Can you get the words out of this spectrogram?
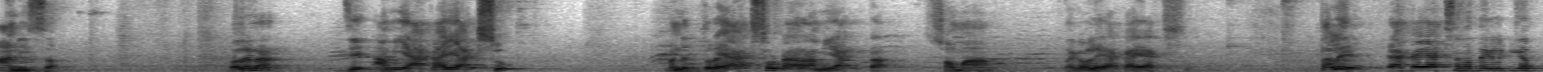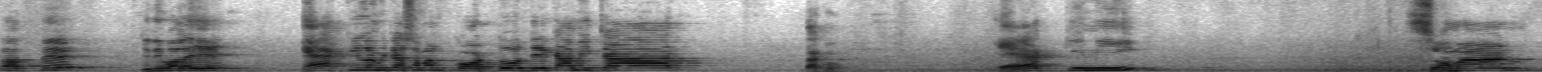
আনিসা। বলে না? যে আমি একাই একশো। মানে তোরা একশোটা আর আমি একটা সমান। তাকে বলে একাই একশো। তাহলে একাই একশো হতে গেলে কি করতে হবে? যদি বলে এক কিলোমিটার সমান কত ডেকামিটার? দেখো, এক কিমি সমান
